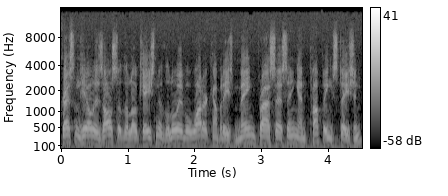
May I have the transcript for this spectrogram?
Crescent Hill is also the location of the Louisville Water Company's main processing and pumping station.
